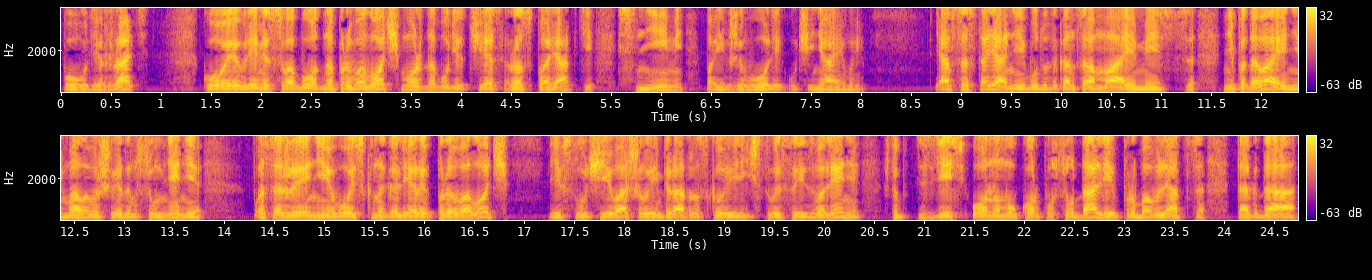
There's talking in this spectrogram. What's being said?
поудержать, кое время свободно проволочь можно будет через распорядки с ними по их же воле учиняемые. Я в состоянии буду до конца мая месяца, не подавая немалого шведам сомнения, посажение войск на галеры проволочь, и в случае вашего императорского величества соизволения, чтобы здесь оному корпусу дали пробавляться, тогда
